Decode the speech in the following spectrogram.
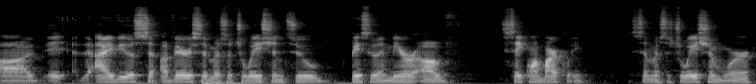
Uh, it, I view a, a very similar situation to basically a mirror of Saquon Barkley similar situation where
